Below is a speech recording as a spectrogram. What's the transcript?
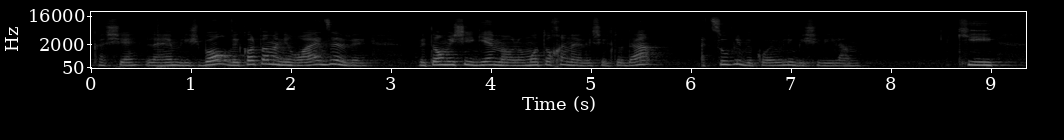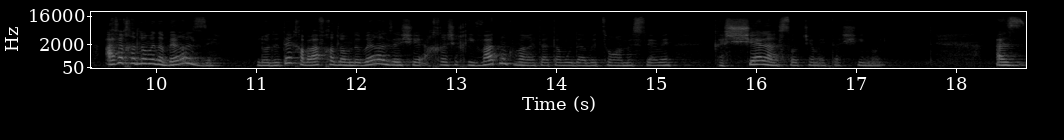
קשה להם לשבור וכל פעם אני רואה את זה ובתור מי שהגיע מהעולמות תוכן האלה של תודעה עצוב לי וכואב לי בשבילם. כי אף אחד לא מדבר על זה. לא יודעת אבל אף אחד לא מדבר על זה שאחרי שכיוותנו כבר את התמודה בצורה מסוימת, קשה לעשות שם את השינוי. אז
